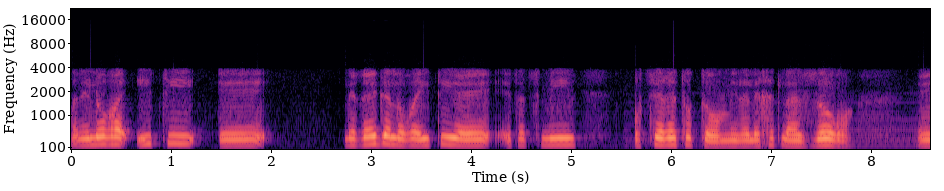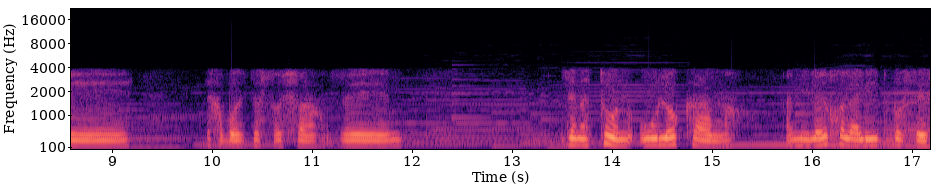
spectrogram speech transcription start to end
ואני לא ראיתי, אה, לרגע לא ראיתי את עצמי עוצרת אותו מללכת לעזור לכבות את השרפה. זה, זה נתון, הוא לא כאן. אני לא יכולה להתבוסס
